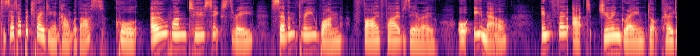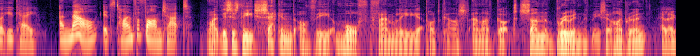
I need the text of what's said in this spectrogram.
To set up a trading account with us, call 01263 731 550 or email info at dewinggrain.co.uk. And now it's time for Farm Chat. Right, this is the second of the Maufe family podcast, and I've got son Brewin with me. So, hi, Brewin. Hello.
